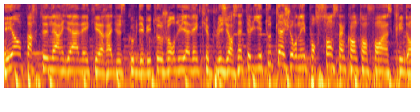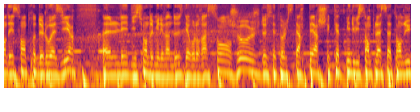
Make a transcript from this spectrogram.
et en partenariat avec Radio Scoop débute aujourd'hui avec plusieurs ateliers toute la journée pour 150 enfants inscrits dans des centres de loisirs. L'édition 2022 se déroulera sans jauge de cette All-Star Perche, 4800 places attendues,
